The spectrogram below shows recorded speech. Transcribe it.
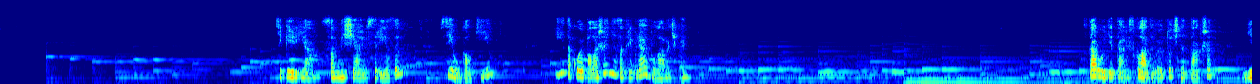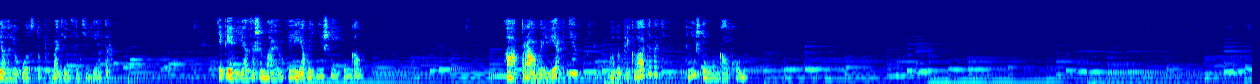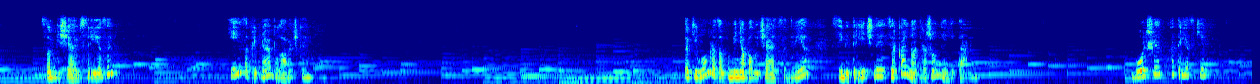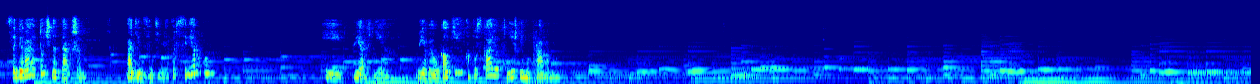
Теперь я совмещаю срезы, все уголки и такое положение закрепляю булавочкой. Вторую деталь складываю точно так же, делаю отступ в 1 сантиметр. Теперь я зажимаю левый нижний угол а правые верхние буду прикладывать к нижнему уголку. Совмещаю срезы и закрепляю булавочкой. Таким образом у меня получается две симметричные зеркально отраженные детали. Большие отрезки собираю точно так же 1 сантиметр сверху и верхние левые уголки опускаю к нижнему правому.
